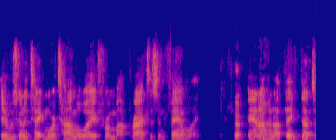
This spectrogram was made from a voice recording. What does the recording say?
it was going to take more time away from my practice and family. Sure. And, I, and I think that's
